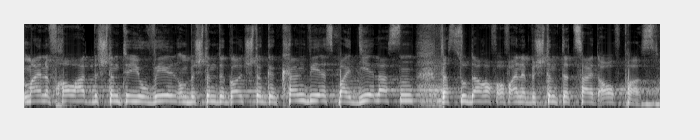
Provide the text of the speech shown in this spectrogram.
meine Frau hat bestimmte Juwelen und bestimmte Goldstücke. Können wir es bei dir lassen, dass du darauf auf eine bestimmte Zeit aufpasst?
